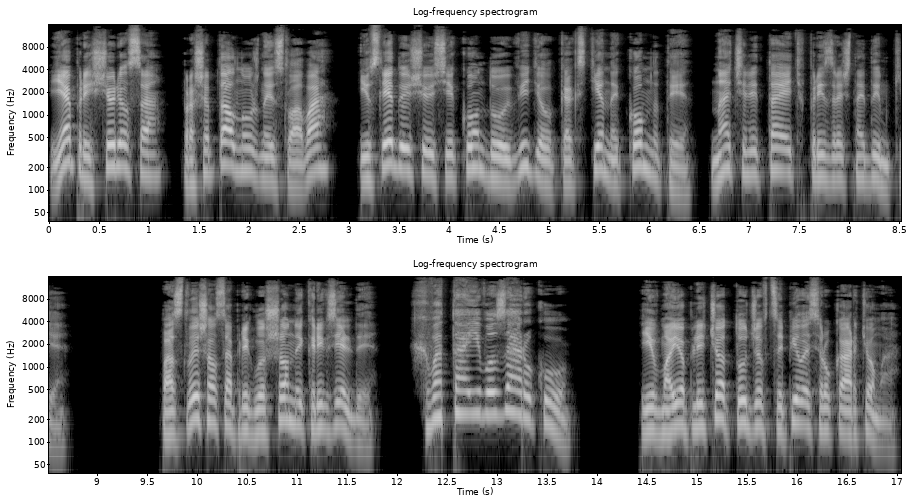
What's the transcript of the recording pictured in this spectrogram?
я прищурился, прошептал нужные слова и в следующую секунду увидел, как стены комнаты начали таять в призрачной дымке. Послышался приглушенный крик Зельды. «Хватай его за руку!» И в мое плечо тут же вцепилась рука Артема.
